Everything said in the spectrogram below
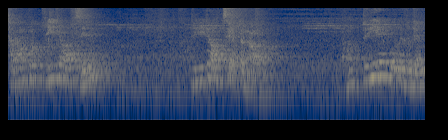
সাধারণত ট্রিটা হচ্ছে ট্রিটা হচ্ছে একটা নাউন এখন ট্রি এর পূর্বে যদি আমি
